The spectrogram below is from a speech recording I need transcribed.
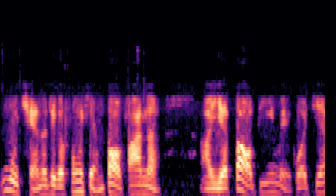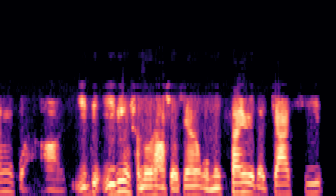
目前的这个风险爆发呢，啊，也倒逼美国监管啊，一定一定程度上，首先我们三月的加息，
